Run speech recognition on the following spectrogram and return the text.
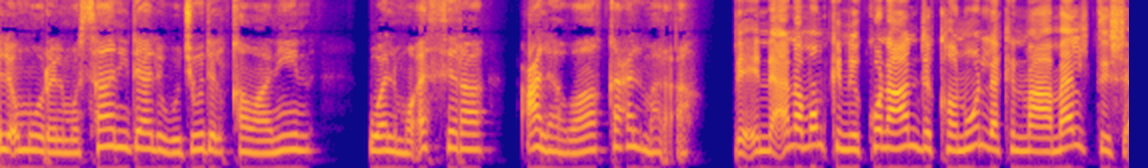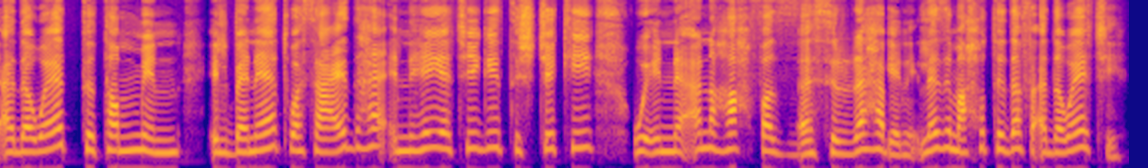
الأمور المساندة لوجود القوانين والمؤثرة على واقع المرأة. لأن أنا ممكن يكون عندي قانون لكن ما عملتش أدوات تطمن البنات وأساعدها إن هي تيجي تشتكي وإن أنا هحفظ سرها. يعني لازم أحط ده في أدواتي.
